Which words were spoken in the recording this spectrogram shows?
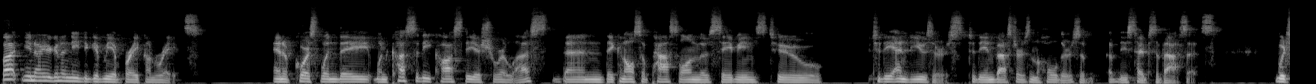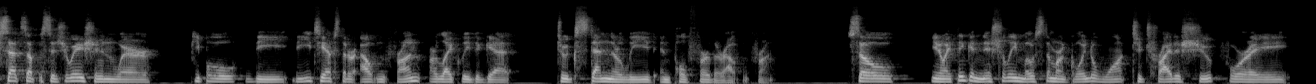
but you know, you're going to need to give me a break on rates. And of course, when they when custody costs the issuer less, then they can also pass along those savings to to the end users, to the investors and the holders of, of these types of assets, which sets up a situation where people the the ETFs that are out in front are likely to get to extend their lead and pull further out in front. So, you know, I think initially most of them are going to want to try to shoot for a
